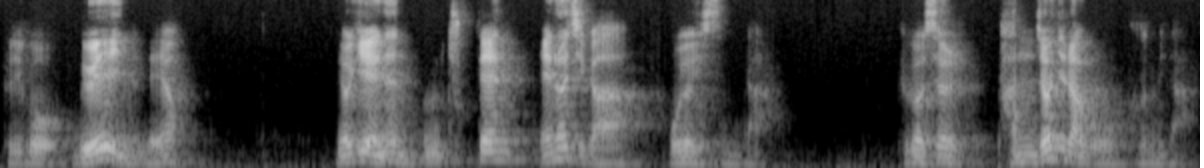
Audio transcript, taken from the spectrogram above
그리고 뇌에 있는데요. 여기에는 응축된 에너지가 모여 있습니다. 그것을 단전이라고 부릅니다.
